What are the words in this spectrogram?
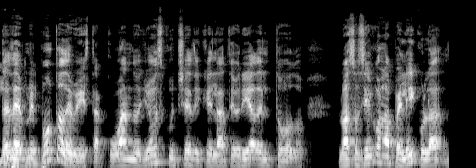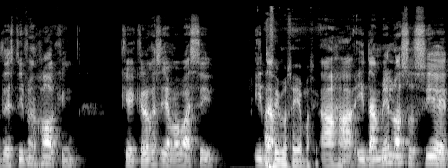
desde mi punto de vista, cuando yo escuché de que la teoría del todo lo asocié con la película de Stephen Hawking, que creo que se llamaba así. Y así se llama así. Ajá, y también lo asocié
